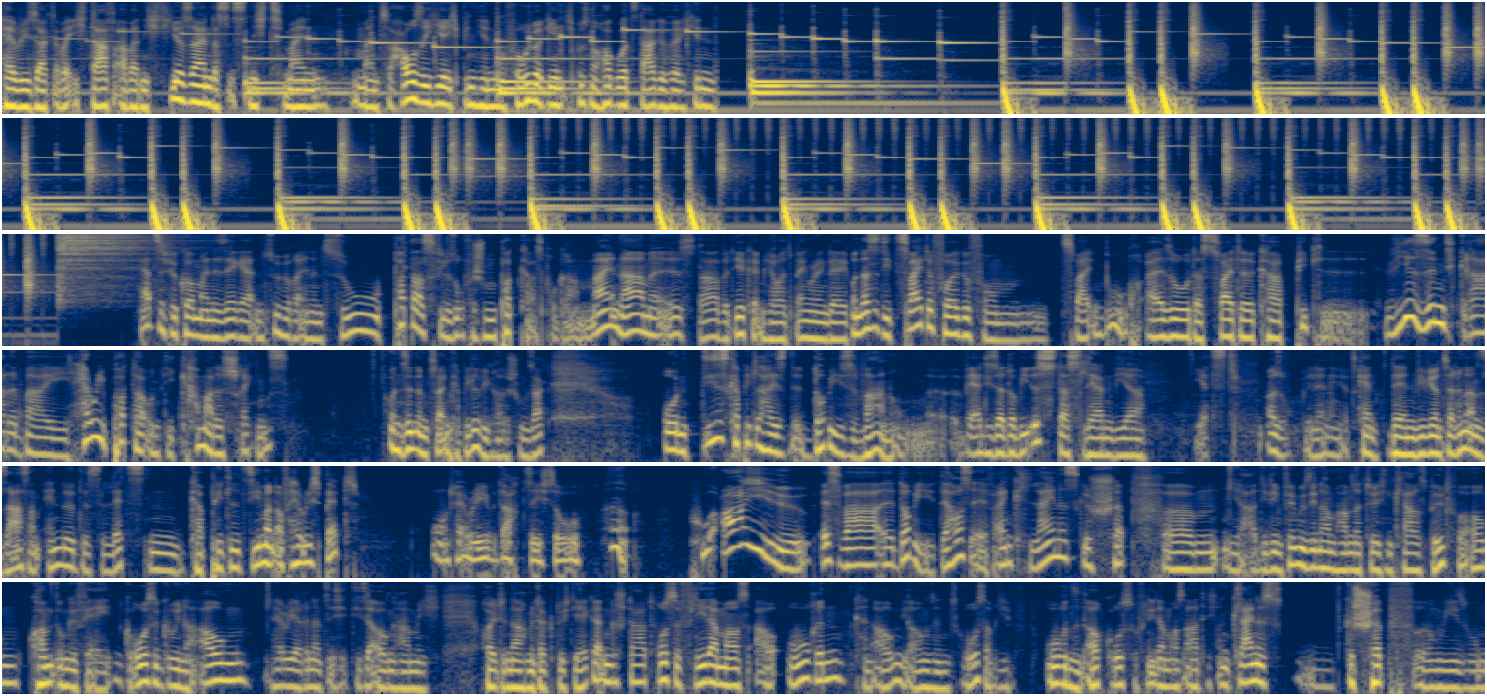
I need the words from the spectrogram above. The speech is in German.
Harry sagt aber, ich darf aber nicht hier sein, das ist nicht mein, mein Zuhause hier, ich bin hier nur vorübergehend, ich muss nach Hogwarts, da gehöre ich hin. Willkommen, meine sehr geehrten ZuhörerInnen, zu Potters philosophischem Podcast-Programm. Mein Name ist David, ihr kennt mich auch als Bangering Dave. Und das ist die zweite Folge vom zweiten Buch, also das zweite Kapitel. Wir sind gerade bei Harry Potter und die Kammer des Schreckens und sind im zweiten Kapitel, wie gerade schon gesagt. Und dieses Kapitel heißt Dobbys Warnung. Wer dieser Dobby ist, das lernen wir jetzt. Also, wir lernen ihn jetzt kennen. Denn wie wir uns erinnern, saß am Ende des letzten Kapitels jemand auf Harrys Bett. Und Harry dachte sich so, huh, Who are you? Es war äh, Dobby, der Hauself, ein kleines Geschöpf. Ähm, ja, die den Film gesehen haben, haben natürlich ein klares Bild vor Augen. Kommt ungefähr hin. Große grüne Augen. Harry erinnert sich, diese Augen haben mich heute Nachmittag durch die Hecke angestarrt. Große Fledermaus-Ohren, keine Augen, die Augen sind groß, aber die Ohren sind auch groß, so Fledermausartig. Ein kleines Geschöpf, irgendwie so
